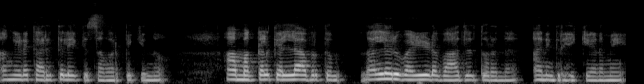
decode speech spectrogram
അങ്ങയുടെ കരുത്തിലേക്ക് സമർപ്പിക്കുന്നു. ആ മക്കൾക്ക് എല്ലാവർക്കും നല്ലൊരു വഴിയുടെ വാതിൽ തുറന്ന് അനുഗ്രഹിക്കണമേ.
